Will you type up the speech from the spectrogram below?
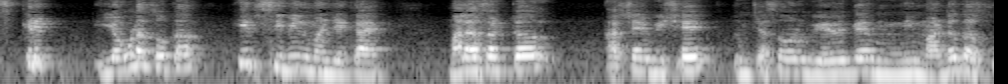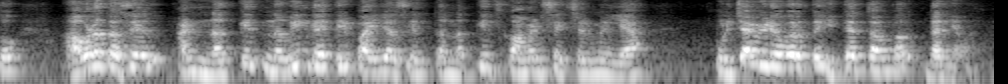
स्क्रिप्ट एवढंच होतं की सिव्हिल म्हणजे काय? मला असं वाटतं असे विषय तुमच्यासमोर वेगवेगळे मी मांडत असतो. आवडत असेल आणि नक्कीच नवीन काहीतरी पाहिजे असेल तर नक्कीच कॉमेंट सेक्शनमध्ये लिहा. पुढच्या व्हिडिओवर तर इथे थांबा. धन्यवाद.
